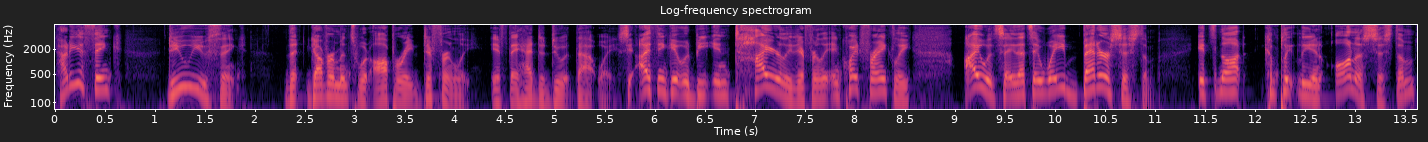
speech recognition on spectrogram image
How do you think, do you think that governments would operate differently if they had to do it that way? See, I think it would be entirely differently. And quite frankly, I would say that's a way better system. It's not completely an honest system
